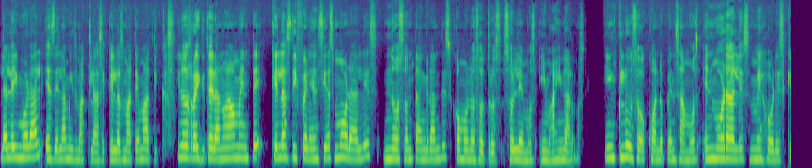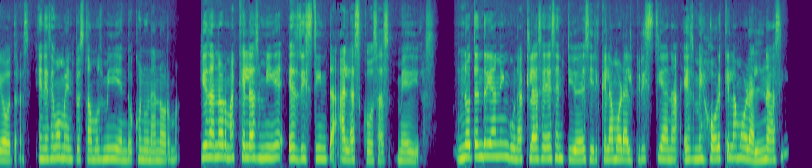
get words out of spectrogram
La ley moral es de la misma clase que las matemáticas y nos reitera nuevamente que las diferencias morales no son tan grandes como nosotros solemos imaginarnos. Incluso cuando pensamos en morales mejores que otras, en ese momento estamos midiendo con una norma y esa norma que las mide es distinta a las cosas medidas. No tendría ninguna clase de sentido decir que la moral cristiana es mejor que la moral nazi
